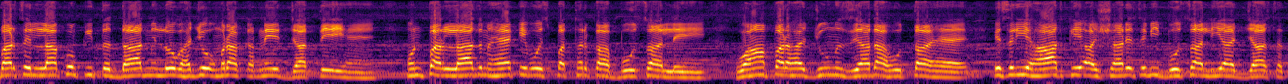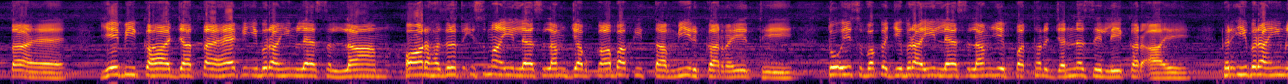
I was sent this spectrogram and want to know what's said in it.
भर से लाखों की तादाद में लोग हज उम्र करने जाते हैं। उन पर लाजम है कि वो इस पत्थर का बोसा लें। वहाँ पर हजूम ज़्यादा होता है, इसलिए हाथ के अशारे से भी बोसा लिया जा सकता है। ये भी कहा जाता है कि इब्राहिम सलाम और हज़रत इस्माईल सलाम जब काबा की तामीर कर रहे थे तो इस वक्त जब्राईल सलाम ये पत्थर जन्नत से लेकर आए। फिर इब्राहिम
